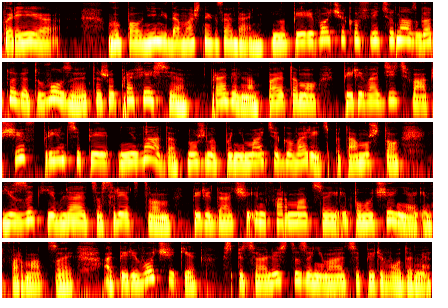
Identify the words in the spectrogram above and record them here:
при выполнении домашних заданий. Но переводчиков ведь у нас готовят вузы, это же профессия, правильно? Поэтому переводить вообще в принципе не надо, нужно понимать и говорить, потому что язык является средством передачи информации и получения информации, а переводчики, специалисты занимаются переводами.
